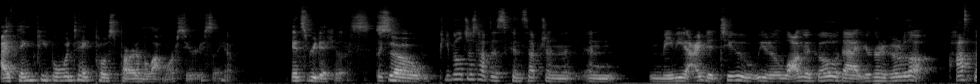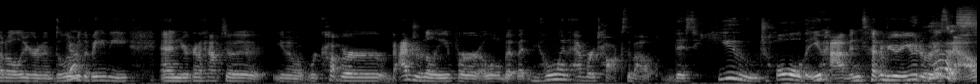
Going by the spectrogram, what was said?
I think people would take postpartum a lot more seriously. It's ridiculous. so People just have this conception, and maybe I did too, you know, long ago that you're going to go to the hospital, you're going to deliver Yeah. the baby, and you're going to have to, you know, recover vaginally for a little bit. But no one ever talks about this huge hole that you have inside of your uterus Yes. now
